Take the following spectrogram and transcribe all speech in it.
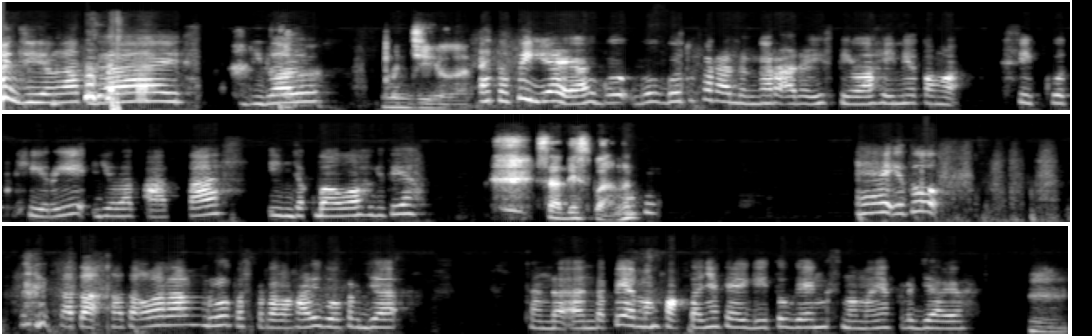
jilat guys gila lu Menjilat. Eh tapi iya ya, gue gue gue tuh pernah dengar ada istilah ini atau nggak sikut kiri, jilat atas, injek bawah gitu ya. Sadis banget. eh itu kata kata orang dulu pas pertama kali gue kerja candaan tapi emang faktanya kayak gitu gengs namanya kerja ya Hmm,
